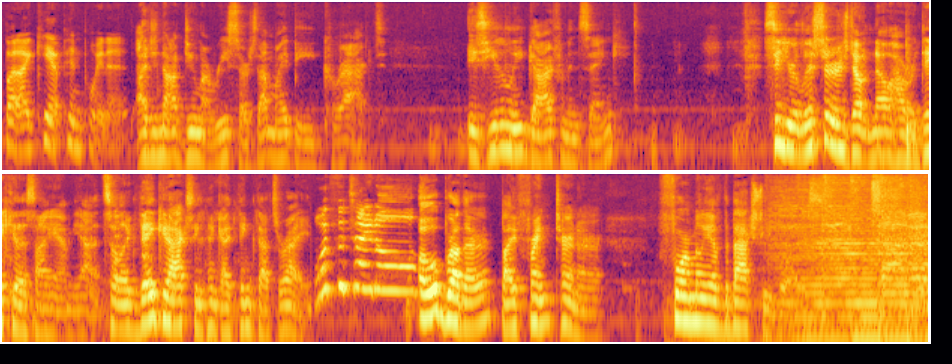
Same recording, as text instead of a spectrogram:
but i can't pinpoint it I did not do my research. That might be correct. Is he the lead guy from NSYNC? See, your listeners don't know how ridiculous I am yet. So, like, they could actually think I think that's right. what's the title Oh Brother by Frank Turner, formerly of the Backstreet Boys.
